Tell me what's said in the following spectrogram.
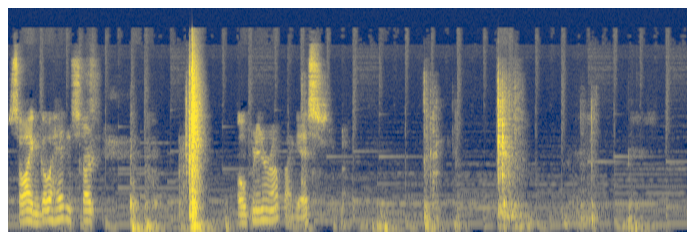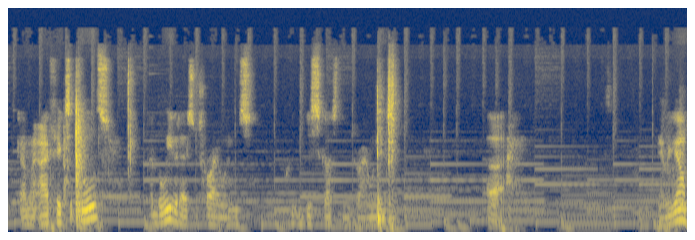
So I can go ahead and start opening her up, I guess. Got my iFixit tools. I believe it has tri wings. Pretty disgusting tri wings. Uh, there we go.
